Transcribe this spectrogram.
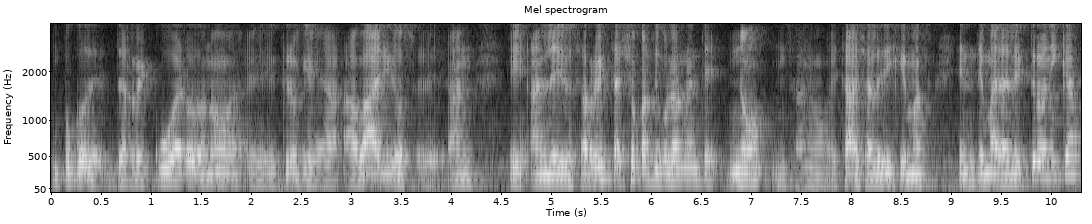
un poco de, recuerdo. ¿no? Eh, creo que a, varios eh, han, han leído esa revista. Yo particularmente no, o sea, no estaba, ya les dije, más en el tema de la electrónica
